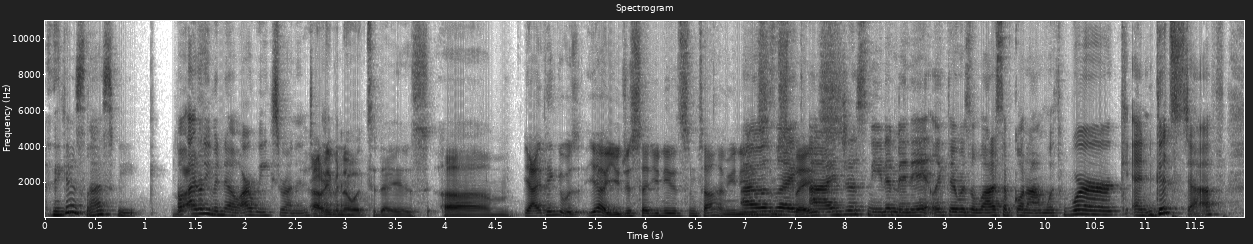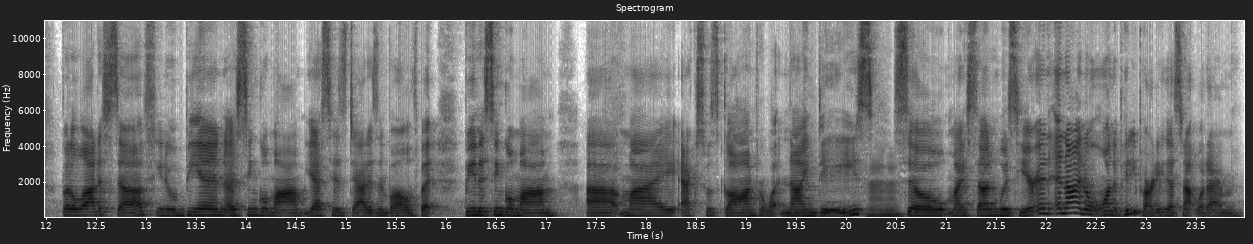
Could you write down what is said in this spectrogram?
I think it was last week. Well, I don't even know. Our week's running. I don't even know what today is. Um, yeah, I think it was. Yeah, you just said you needed some time. You needed I was some like, space. I just need a minute. Like there was a lot of stuff going on with work and good stuff, but a lot of stuff. You know, being a single mom. Yes, his dad is involved, but being a single mom, uh, my ex was gone for what nine days. Mm-hmm. So my son was here, and and I don't want a pity party. That's not what I'm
